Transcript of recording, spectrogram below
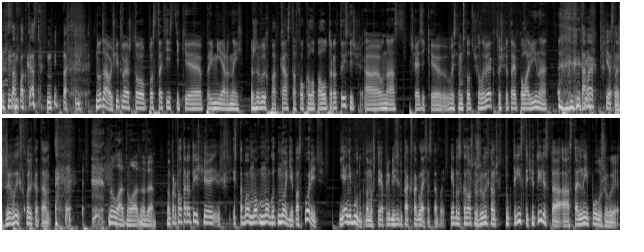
сам подкаст, ну, так себе. Ну да, учитывая, что по статистике примерной живых подкастов около полутора тысяч, а у нас чатике 800 человек, то считай половина. Давай честно, живых сколько там? Ну ладно, ладно, да. Ну, про полторы тысячи с тобой мо- могут многие поспорить. Я не буду, потому что я приблизительно так согласен с тобой. Я бы сказал, что живых там штук 300-400, а остальные полуживые.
